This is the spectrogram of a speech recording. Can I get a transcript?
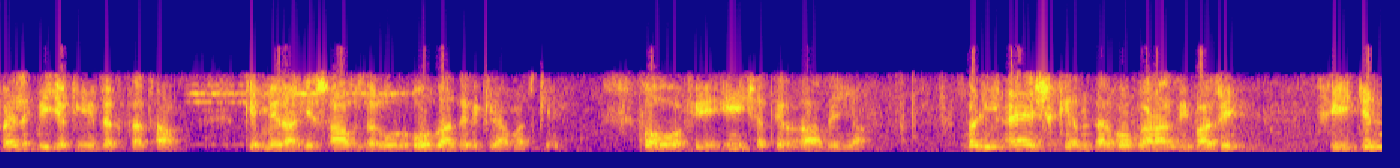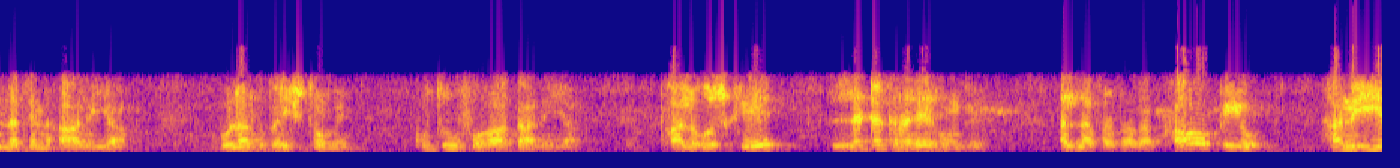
پہلے بھی یقین رکھتا تھا کہ میرا حساب ضرور ہوگا دل قیامت کے۔ فی عیشت راضیہ۔ بڑی عیش کے اندر ہوگا راضی بازی۔ فی جنت عالیہ۔ بلند بہشتوں میں کتوف عالیہ پھل اس کے لٹک رہے ہوں گے۔ اللہ فرما کھاؤ، پیو۔ ہنی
